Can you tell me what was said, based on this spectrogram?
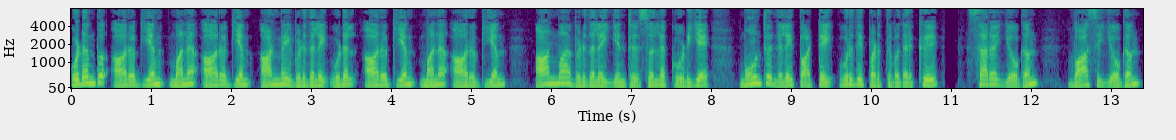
உடம்பு ஆரோக்கியம் மன ஆரோக்கியம் ஆண்மை விடுதலை உடல் ஆரோக்கியம் மன ஆரோக்கியம் ஆன்மா விடுதலை என்று சொல்லக்கூடிய மூன்று நிலைப்பாட்டை உறுதிப்படுத்துவதற்கு சர யோகம் வாசி யோகம்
